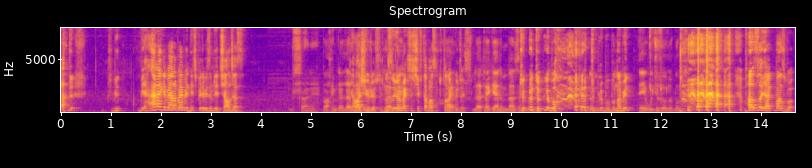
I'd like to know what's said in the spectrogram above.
Hadi bin. Bir, herhangi bir arabaya bin. Hiçbiri bizim değil. Çalacağız. Bir saniye. Bakayım da LPG. Yavaş yürüyorsun. Hızlı LPG yürümek için shift'e basılı tutarak Hayır, yürüyeceksin. LPG'li mi benzin Tüplü mi? tüplü bu. Tüplü tüplü bu. Buna bin. İyi ucuz olur bu. bize. Fazla yakmaz bu.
